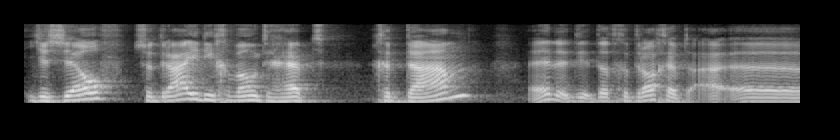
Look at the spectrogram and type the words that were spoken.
jezelf, zodra je die gewoonte hebt gedaan, hè, dat gedrag hebt uh,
